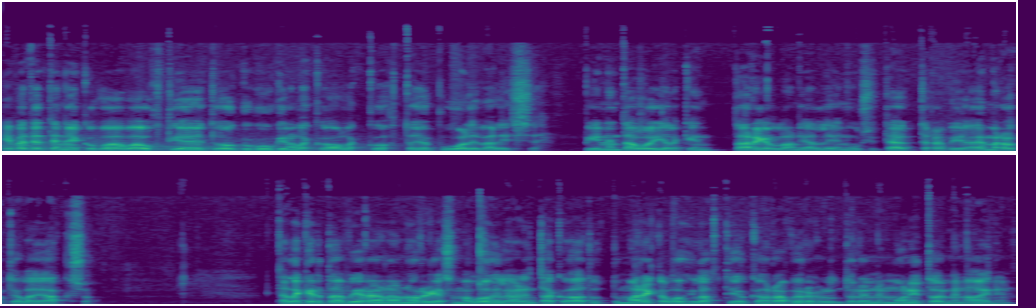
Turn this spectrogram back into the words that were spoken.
Kevät etenee kovaa vauhtia ja toukokuukin alkaa olla kohta jo puolivälissä. Pienen tauon jälkeen tarjolla on jälleen uusi Täyttä ravia äimärautiolla jakso. Tällä kertaa vieraana on Norjasama Lohilahden takaa tuttu Marika Lohilahti, joka on raviurheilun todellinen monitoimenainen.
